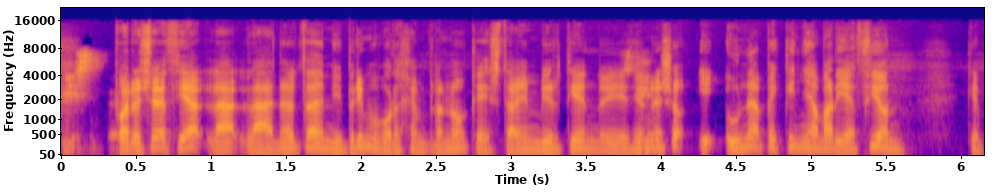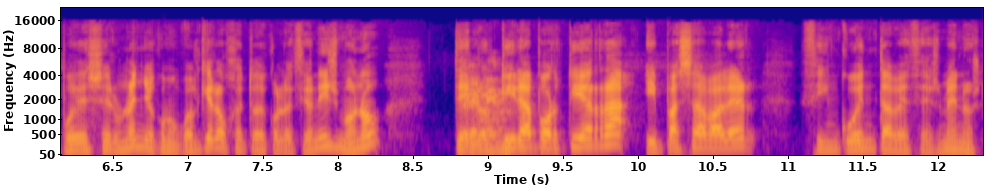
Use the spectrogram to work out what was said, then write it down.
Existe. Por eso decía la, la nota de mi primo, por ejemplo, ¿no? Que estaba invirtiendo y diciendo Sí. eso, y una pequeña variación, que puede ser un año, como cualquier objeto de coleccionismo, ¿no? Te lo tira por tierra y pasa a valer 50 veces menos.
